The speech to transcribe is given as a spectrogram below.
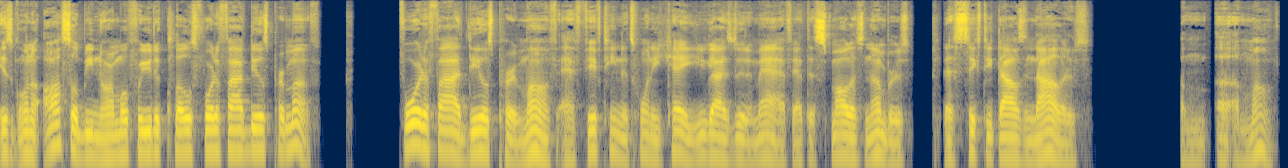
it's going to also be normal for you to close four to five deals per month. Four to five deals per month at 15 to 20K, you guys do the math. At the smallest numbers, that's $60,000 a, month.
